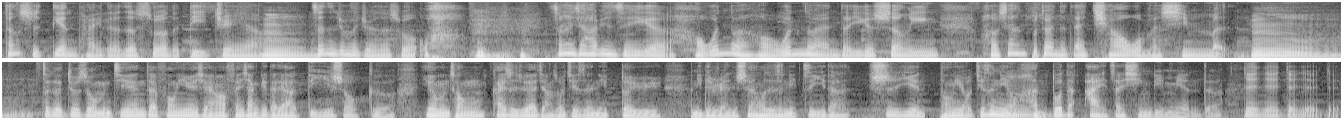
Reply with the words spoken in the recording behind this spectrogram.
当时电台的这所有的 DJ 啊，嗯，真的就会觉得说，哇，张艾嘉变成一个好温暖、好温暖的一个声音。好像不断的在敲我们心门。嗯，这个就是我们今天在风音乐想要分享给大家的第一首歌。因为我们从开始就在讲说，其实你对于你的人生或者是你自己的事业、朋友，其实你有很多的爱在心里面的。嗯、对对对对对，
